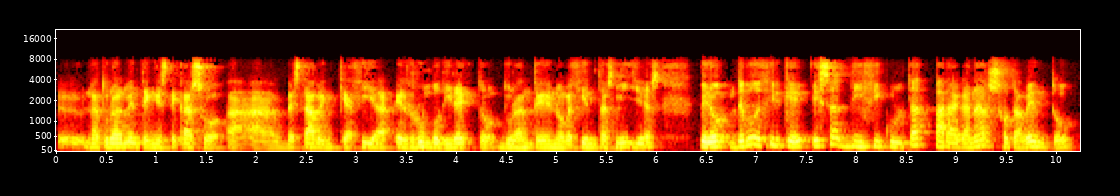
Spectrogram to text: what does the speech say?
naturalmente en este caso a, Verstappen que hacía el rumbo directo durante 900 millas, pero debo decir que esa dificultad para ganar sotavento,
